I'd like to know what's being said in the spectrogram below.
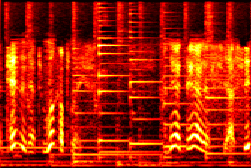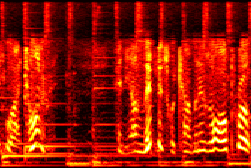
attended at the Rucker place. And they had, they had a, a citywide tournament. And the would come, and it was all pros.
